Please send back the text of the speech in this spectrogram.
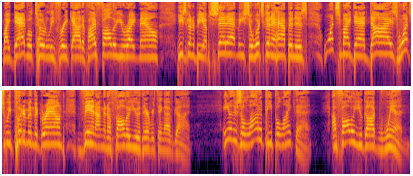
My dad will totally freak out. If I follow you right now, he's going to be upset at me. So what's going to happen is, once my dad dies, once we put him in the ground, then I'm going to follow you with everything I've got. And, you know, there's a lot of people like that. I'll follow you, God, when.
